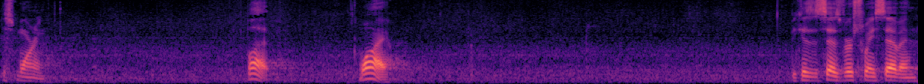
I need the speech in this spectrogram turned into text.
this morning. But why? Because it says, verse 27,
